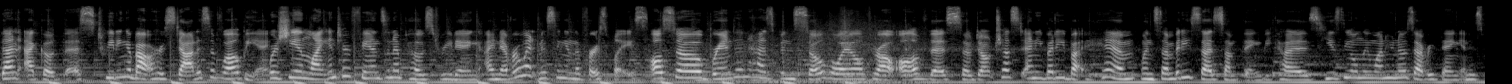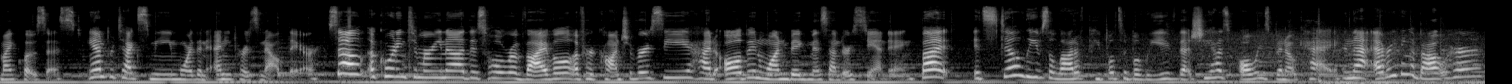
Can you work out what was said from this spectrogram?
then echoed this, tweeting about her status of well-being, where she enlightened her fans in a post reading, I never went missing in the first place. Also, Brandon has been so loyal throughout all of this, so don't trust anybody but him when somebody says something because he's the only one who knows everything and is my closest, and protects me more than any person out there. So, according to Marina, this whole revival of her controversy controversy had all been one big misunderstanding. But it still leaves a lot of people to believe that she has always been okay, and that everything about her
